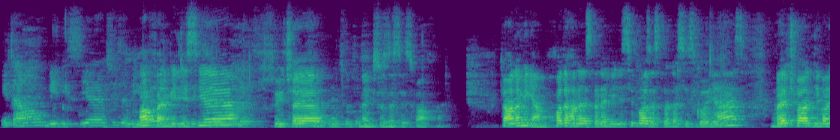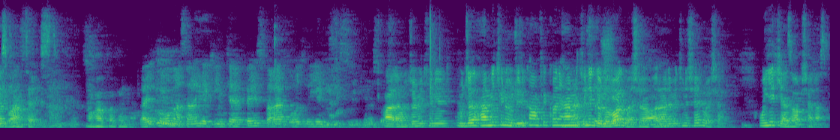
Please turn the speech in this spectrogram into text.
این تمام اون VDC چیز دیگه. آفرین VDC سویچ نکسوس سیسکو. آفرین. که حالا میگم خود حالا اصطلاح VDC باز اصطلاح Cisco یی هست. Virtual Device Context. اینه ولی تو اون مثلا یک interface فقط عضو یه می‌تونه صحبت آره اونجا می‌تونید اونجا هم می‌تونی اونجوری config کنی هم می‌تونی می‌تونه global باشه. آره آره می‌تونه share باشه. اون یکی از option هست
